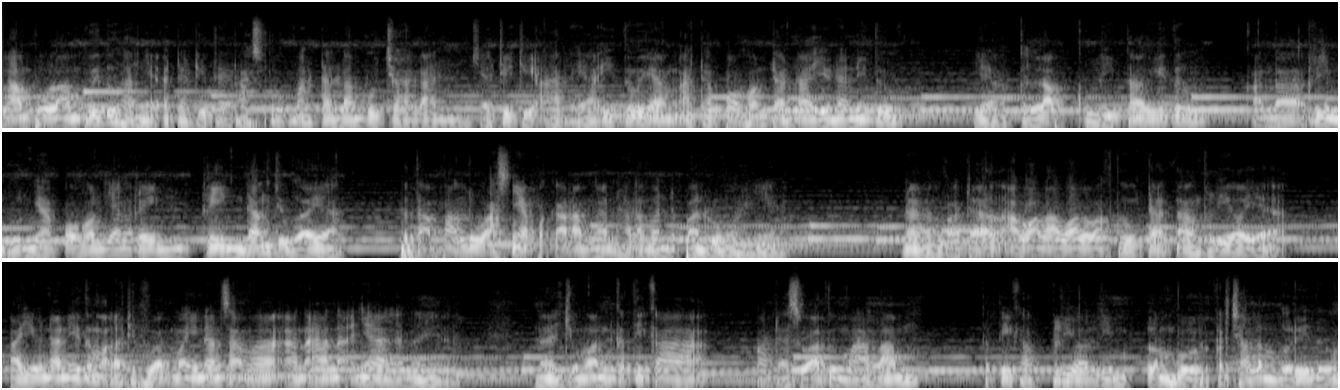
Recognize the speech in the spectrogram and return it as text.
lampu-lampu itu hanya ada di teras rumah dan lampu jalan. Jadi di area itu yang ada pohon dan ayunan itu ya gelap gulita gitu karena rimbunnya pohon yang rin- rindang juga ya betapa luasnya pekarangan halaman depan rumahnya. Nah, padahal awal-awal waktu datang beliau ya ayunan itu malah dibuat mainan sama anak-anaknya katanya. Nah, cuman ketika pada suatu malam ketika beliau lembur kerja lembur itu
